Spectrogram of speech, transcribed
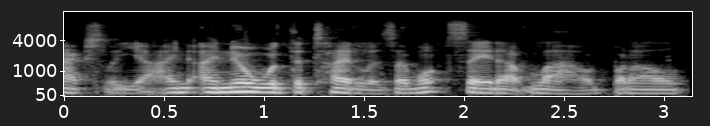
actually, yeah, I, I know what the title is. I won't say it out loud, but I'll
